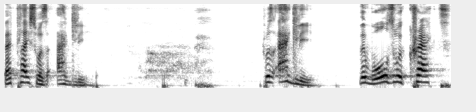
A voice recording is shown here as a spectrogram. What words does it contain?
That place was ugly. It was ugly. The walls were cracked.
